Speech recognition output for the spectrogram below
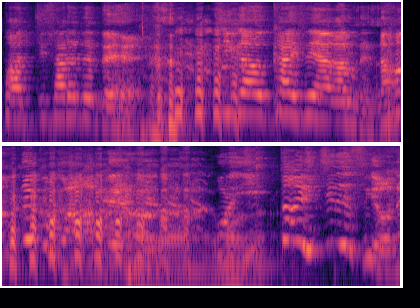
パッチされてて違う回線上がるねん。なんでここ上がってるの？これ1対1ですよね。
